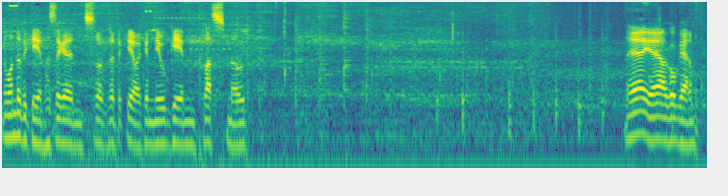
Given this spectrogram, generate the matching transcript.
No wonder the game has like a sort of like, you know, like a new game plus mode. Yeah, yeah, I'll go get him.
